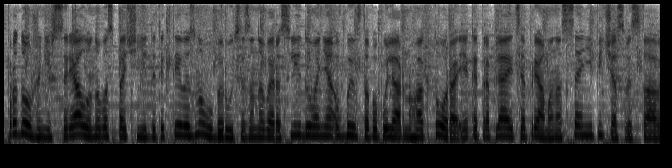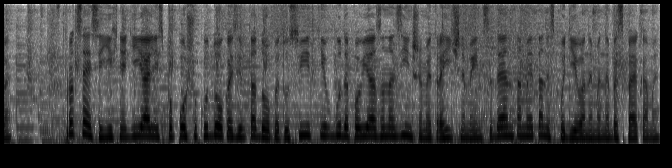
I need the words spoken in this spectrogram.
В продовженні ж серіалу новоспечені детективи знову беруться за нове розслідування вбивства популярного актора, яке трапляється прямо на сцені під час вистави. В процесі їхня діяльність по пошуку доказів та допиту свідків буде пов'язана з іншими трагічними інцидентами та несподіваними небезпеками.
